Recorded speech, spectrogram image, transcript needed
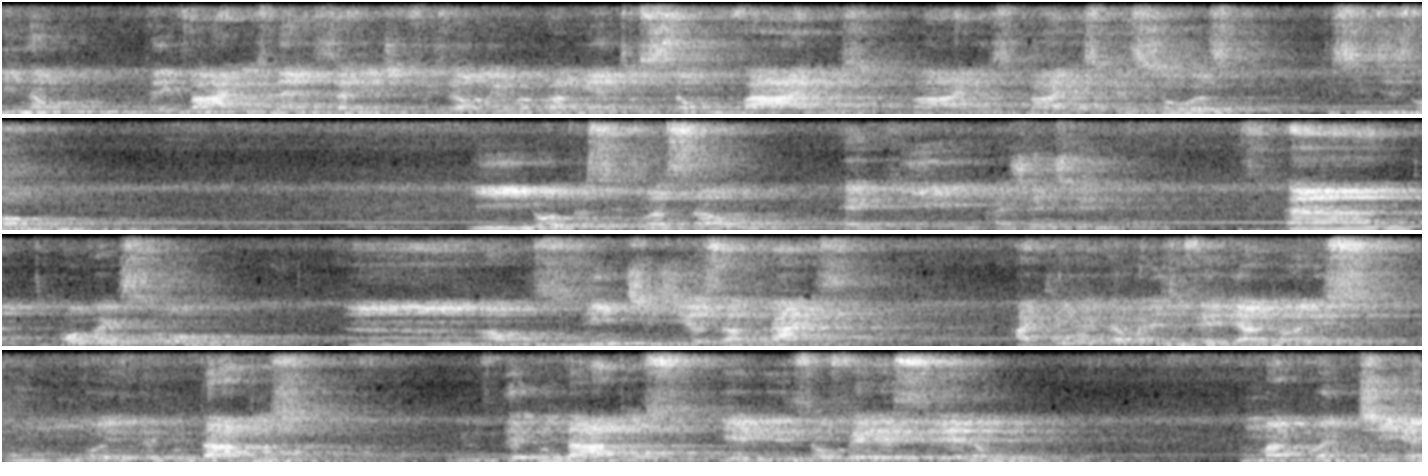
E não tem vários, né? Se a gente fizer um levantamento, são vários, várias, várias pessoas que se deslocam. E outra situação é que a gente ah, conversou ah, há uns 20 dias atrás, aqui na Câmara de Vereadores, com dois deputados. E os deputados, eles ofereceram uma quantia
